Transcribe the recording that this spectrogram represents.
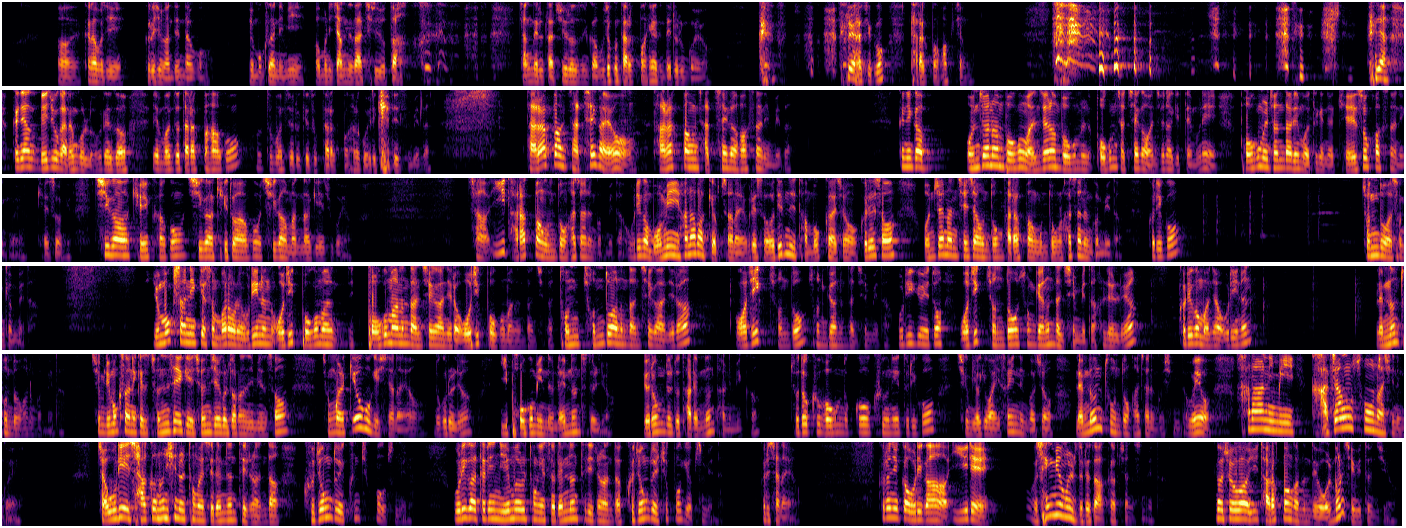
어, 큰아버지, 그러시면 안 된다고. 이 목사님이 어머니 장례 다 치러줬다. 장례를 다 치러줬으니까 무조건 다락방 해야 된다 이러는 거예요. 그래가지고 다락방 확정. 그냥 그냥 매주 가는 걸로. 그래서 먼저 다락방 하고 두 번째로 계속 다락방 하고 이렇게 됐습니다. 다락방 자체가요. 다락방 자체가 확산입니다. 그러니까 온전한 복음, 완전한 복음을 복음 자체가 완전하기 때문에 복음을 전달하면 어떻게 되냐? 계속 확산인 거예요. 계속. 지가 계획하고, 지가 기도하고, 지가 만나게 해주고요. 자, 이 다락방 운동 하자는 겁니다. 우리가 몸이 하나밖에 없잖아요. 그래서 어디든지 다 못 가죠. 그래서 온전한 제자 운동, 다락방 운동을 하자는 겁니다. 그리고 전도와 선교입니다. 유목사님께서 뭐라고 그래요? 우리는 오직 복음하는, 복음하는 단체가 아니라 오직 복음하는 단체다. 돈, 전도하는 단체가 아니라 오직 전도, 선교하는 단체입니다. 우리 교회도 오직 전도, 선교하는 단체입니다. 할렐루야. 그리고 뭐냐? 우리는 remnant 운동하는 겁니다. 지금 류 목사님께서 전 세계 전 지역을 돌아다니면서 정말 깨우고 계시잖아요. 누구를요? 이 복음이 있는 remnant들요. 여러분들도 다 remnant 아닙니까? 저도 그 복음 듣고 그 은혜 드리고 지금 여기 와 서 있는 거죠. remnant 운동 하자는 것입니다. 왜요? 하나님이 가장 소원하시는 거예요. 자, 우리의 작은 헌신을 통해서 remnant 일어난다. 그 정도의 큰 축복 없습니다. 우리가 드린 예물을 통해서 remnant 일어난다. 그 정도의 축복이 없습니다. 그렇잖아요. 그러니까 우리가 이 일에 생명을 들여도 아깝지 않습니다. 그러니까 제가 이 다락방 가는데 얼마나 재밌던지요.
